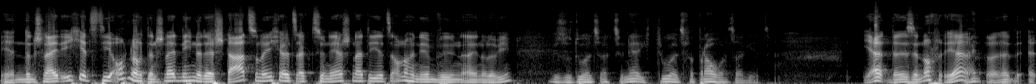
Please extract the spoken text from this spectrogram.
Ja, dann schneide ich jetzt die auch noch. Dann schneidet nicht nur der Staat, sondern ich als Aktionär schneide die jetzt auch noch in ihrem Willen ein, oder wie? Wieso du als Aktionär? Ich, du als Verbraucher, sage ich jetzt. Ja, dann ist ja noch, ja, aber, äh,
